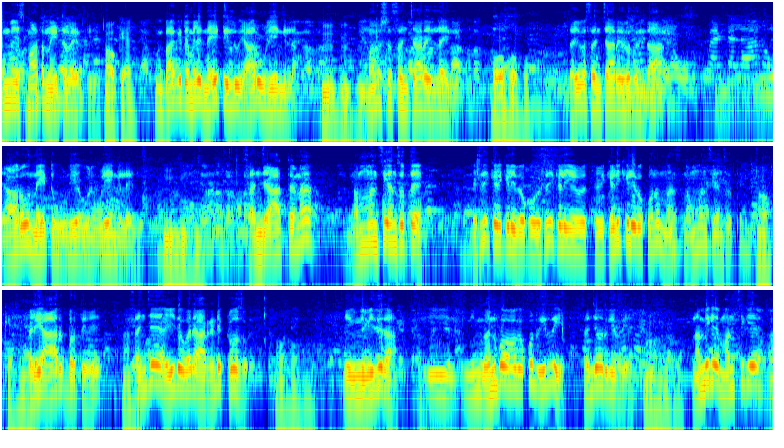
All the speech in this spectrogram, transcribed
ಉಮೇಶ್ ಮಾತ್ರ ನೈಟ್ ಎಲ್ಲ ಇರ್ತೀವಿ. ಓಕೆ. ಬಾಕಿ ಟೈಮಲ್ಲಿ ನೈಟ್ ಇಲ್ಲೂ ಯಾರು ಉಳಿಯಂಗಿಲ್ಲ. ಮನುಷ್ಯ ಸಂಚಾರ ಇಲ್ಲ ಇಲ್ಲಿ. ಓ ಹೋ ಹೋ. ದೈವ ಸಂಚಾರ ಇರೋದ್ರಿಂದ ಯಾರೂ ನೈಟ್ ಉಳಿಯ ಉಳಿಯಂಗಿಲ್ಲ ಇಲ್ಲಿ. ಸಂಜೆ ಆತನ ತಕ್ಷಣ ನಮ್ಮ ಮನ್ಸಿಗೆ ಅನ್ಸುತ್ತೆ ಎಷ್ಟು ಕೆಳಿ ಕಿಳಿಬೇಕು ಎಷ್ಟು ಕೆಳಿ ಕೆಳಿ ಕಿಳಿಬೇಕು ಅನ್ನೋ ಮನ್ಸು ನಮ್ಮ ಮನ್ಸಿಗೆ ಅನ್ಸುತ್ತೆ. ಓಕೆ. ಬೆಳಿಗ್ಗೆ ಆರಕ್ಕೆ ಬರ್ತೀವಿ ಸಂಜೆ ಐದೂವರೆ ಆರು ಗಂಟೆಗೆ ಕ್ಲೋಸು ಈಗ ನೀವು ಇದ್ದೀರಾ? ಈ ನಿಮ್ಗೆ ಅನುಭವ ಆಗಬೇಕು ಅಂದ್ರೆ ಇರ್ರಿ ಸಂಜೆವರೆಗೆ ಇರ್ರಿ. ನಮಗೆ ಮನಸ್ಸಿಗೆ ಆ,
